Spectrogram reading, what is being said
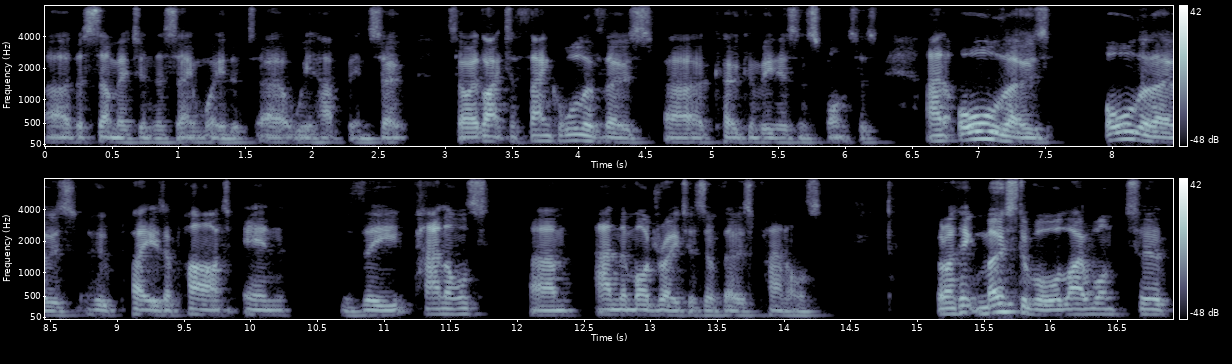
uh, the summit in the same way that uh, we have been. So, so I'd like to thank all of those uh, co-conveners and sponsors, and all those, all of those who played a part in the panels um, and the moderators of those panels. But I think most of all, I want to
